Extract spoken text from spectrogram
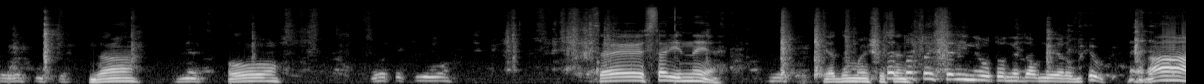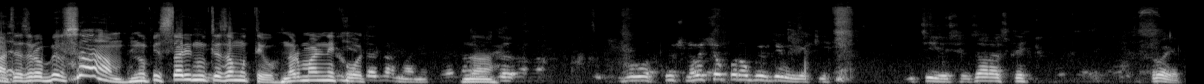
верхушки. Да. О, Ось такі о. це старінне. Я думаю, що Та це. то той старий ото недавно я робив. А, ти зробив сам. Ну під старину ти замутив. Нормальний ход. Це нормально. Да. Було скучно. Ось що поробив, диви, які. Ці зараз ти проєкт.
